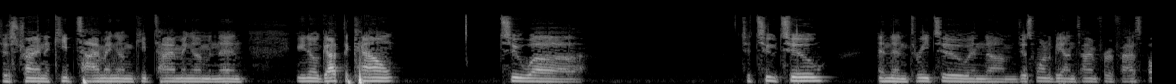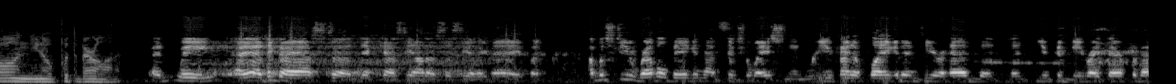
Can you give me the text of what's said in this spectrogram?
just trying to keep timing them, keep timing them, and then, you know, got the count to uh, to two two, and then three two, and um, just want to be on time for a fastball and you know put the barrel on it. And we, I, I think I asked uh, Nick Castellanos this the other day, but how much do you rebel being in that situation, and were you kind of playing it into your head that, that you could be right there for that?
